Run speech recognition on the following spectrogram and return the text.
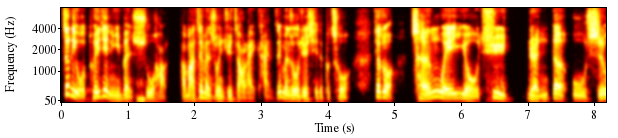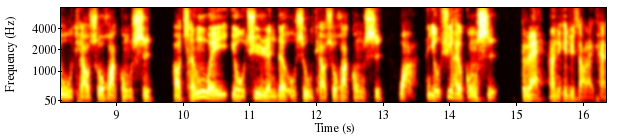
这里我推荐你一本书，好了，好吧？这本书你去找来看。这本书我觉得写的不错，叫做《成为有趣人的五十五条说话公式》。好，成为有趣人的五十五条说话公式。哇，有趣还有公式，对不对？啊，你可以去找来看。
